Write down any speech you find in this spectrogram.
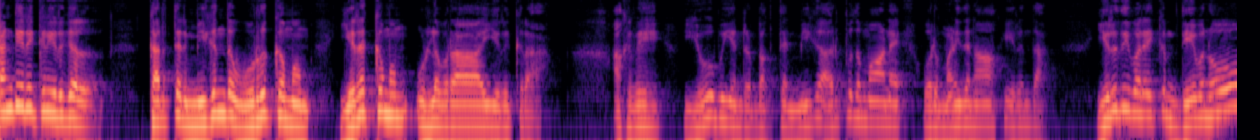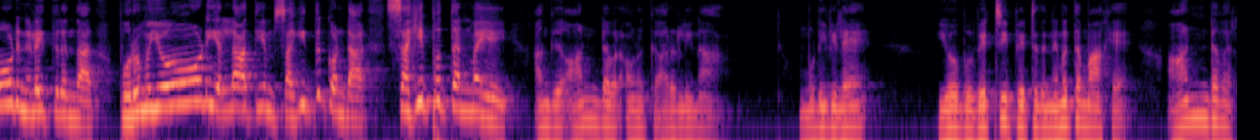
கண்டிருக்கிறீர்கள். கர்த்தர் மிகுந்த உருக்கமும் இரக்கமும் உள்ளவராயிருக்கிறார். ஆகவே யோபு என்ற பக்தன் மிக அற்புதமான ஒரு மனிதனாக இருந்தார். இறுதி வரைக்கும் தேவனோடு நிலைத்திருந்தார். பொறுமையோடு எல்லாத்தையும் சகித்து கொண்டார். சகிப்புத்தன்மையை அங்கு ஆண்டவர் அவனுக்கு அருளினார். முடிவிலே யோபு வெற்றி பெற்றது நிமித்தமாக ஆண்டவர்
